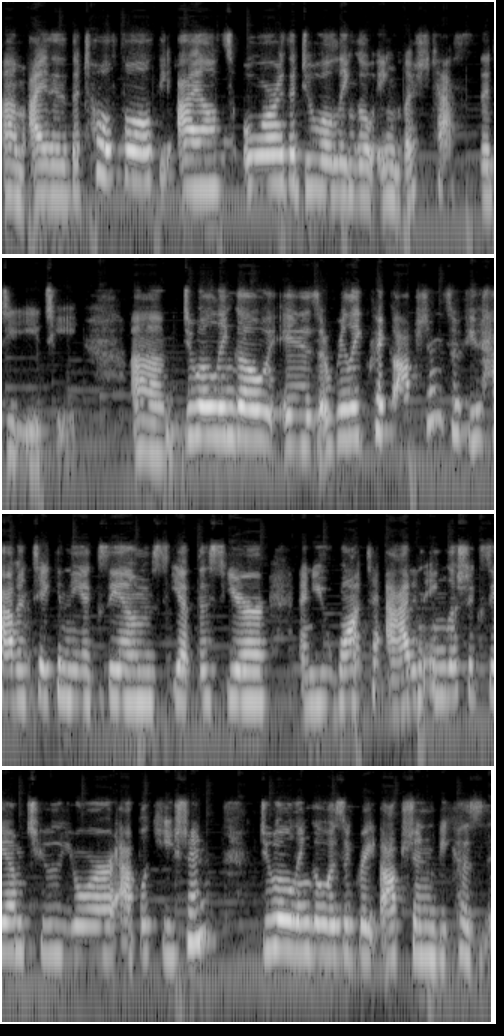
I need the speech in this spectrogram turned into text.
um, either the TOEFL, the IELTS, or the Duolingo English test, the DET. Um, Duolingo is a really quick option. So if you haven't taken the exams yet this year and you want to add an English exam to your application, Duolingo is a great option because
